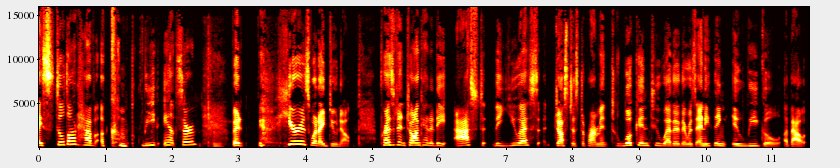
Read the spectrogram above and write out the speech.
I still don't have a complete answer, but here is what I do know. President John Kennedy asked the U.S. Justice Department to look into whether there was anything illegal about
